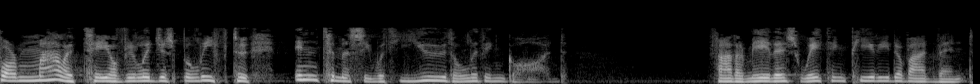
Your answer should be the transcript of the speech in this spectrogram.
formality of religious belief to intimacy with you, the living God. Father, may this waiting period of Advent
